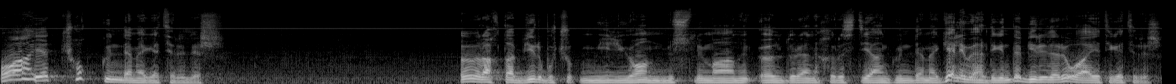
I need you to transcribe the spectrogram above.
O ayet çok gündeme getirilir. Irak'ta bir buçuk milyon Müslümanı öldüren Hristiyan gündeme geliverdiğinde birileri o ayeti getirir.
